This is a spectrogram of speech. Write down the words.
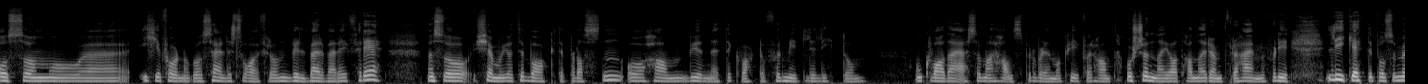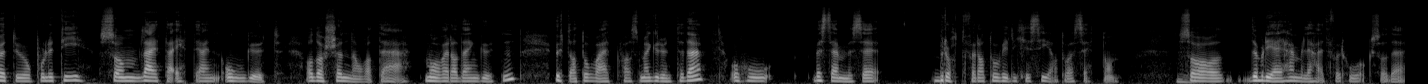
og som hun eh, ikke får noe særlig svar fra. Hun vil bare være i fred. Men så kommer hun jo tilbake til plassen, og han begynner etter hvert å formidle litt om, om hva det er som er hans problem, og hvorfor han Hun skjønner jo at han har rømt fra hjemme, fordi like etterpå så møter hun jo politi som leter etter en ung gutt. Og da skjønner hun at det må være den gutten, uten at hun vet hva som er grunnen til det. Og hun bestemmer seg brått for at hun vil ikke si at hun har sett noen. Så det blir ei hemmelighet for hun også, det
